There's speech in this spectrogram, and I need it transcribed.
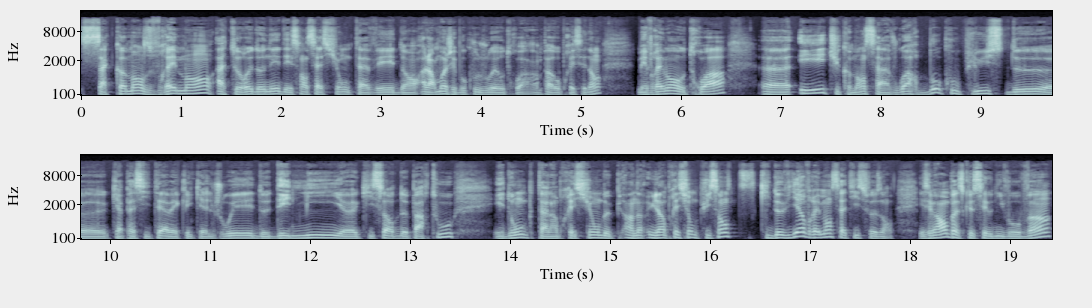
ça commence vraiment à te redonner des sensations que tu avais dans... Alors moi j'ai beaucoup joué au 3, hein, pas au précédent, mais vraiment au 3, euh, et tu commences à avoir beaucoup plus de euh, capacités avec lesquelles jouer, de d'ennemis euh, qui sortent de partout, et donc tu as l'impression de, une impression de puissance qui devient vraiment satisfaisante. Et c'est marrant parce que c'est au niveau 20,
